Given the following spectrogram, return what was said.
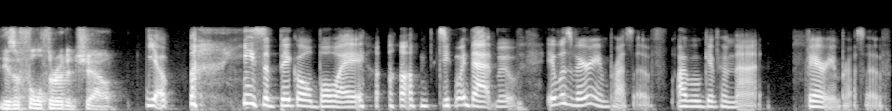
He's a full throated shout. yep, he's a big old boy um, doing that move. It was very impressive. I will give him that. Very impressive.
